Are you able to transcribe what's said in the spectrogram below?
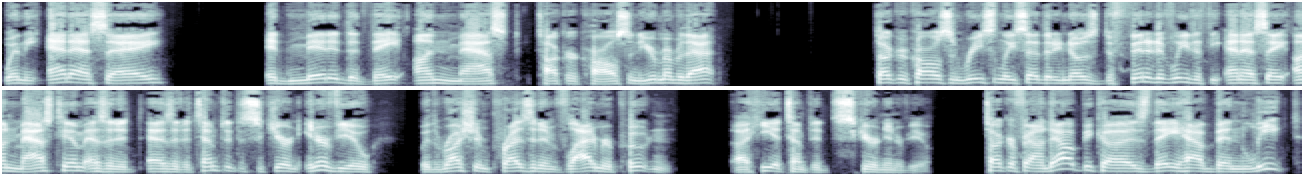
when the NSA admitted that they unmasked Tucker Carlson. Do you remember that? Tucker Carlson recently said that he knows definitively that the NSA unmasked him as it, as it attempted to secure an interview with Russian President Vladimir Putin. Uh, he attempted to secure an interview. Tucker found out because they have been leaked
